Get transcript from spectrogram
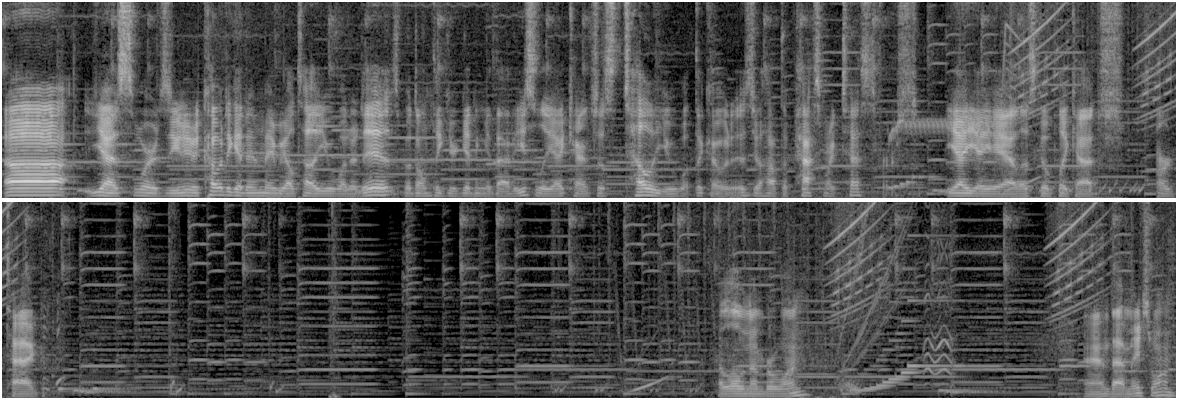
Uh, yes, words. You need a code to get in. Maybe I'll tell you what it is, but don't think you're getting it that easily. I can't just tell you what the code is. You'll have to pass my test first. Yeah, yeah, yeah. Let's go play catch. Or tag. Hello, number one. And that makes one.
